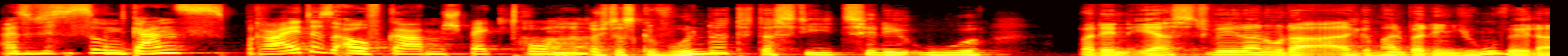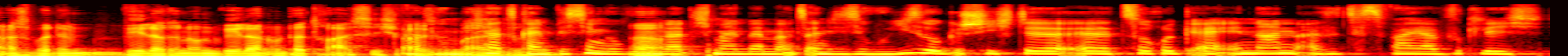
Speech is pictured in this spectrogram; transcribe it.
Also das ist so ein ganz breites Aufgabenspektrum. Hat euch das gewundert, dass die CDU bei den Erstwählern oder allgemein bei den Jungwählern, also bei den Wählerinnen und Wählern unter 30 also allgemein. Mich hat es kein bisschen gewundert. Ja. Ich meine, wenn wir uns an diese Wieso-Geschichte äh, zurückerinnern, also das war ja wirklich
